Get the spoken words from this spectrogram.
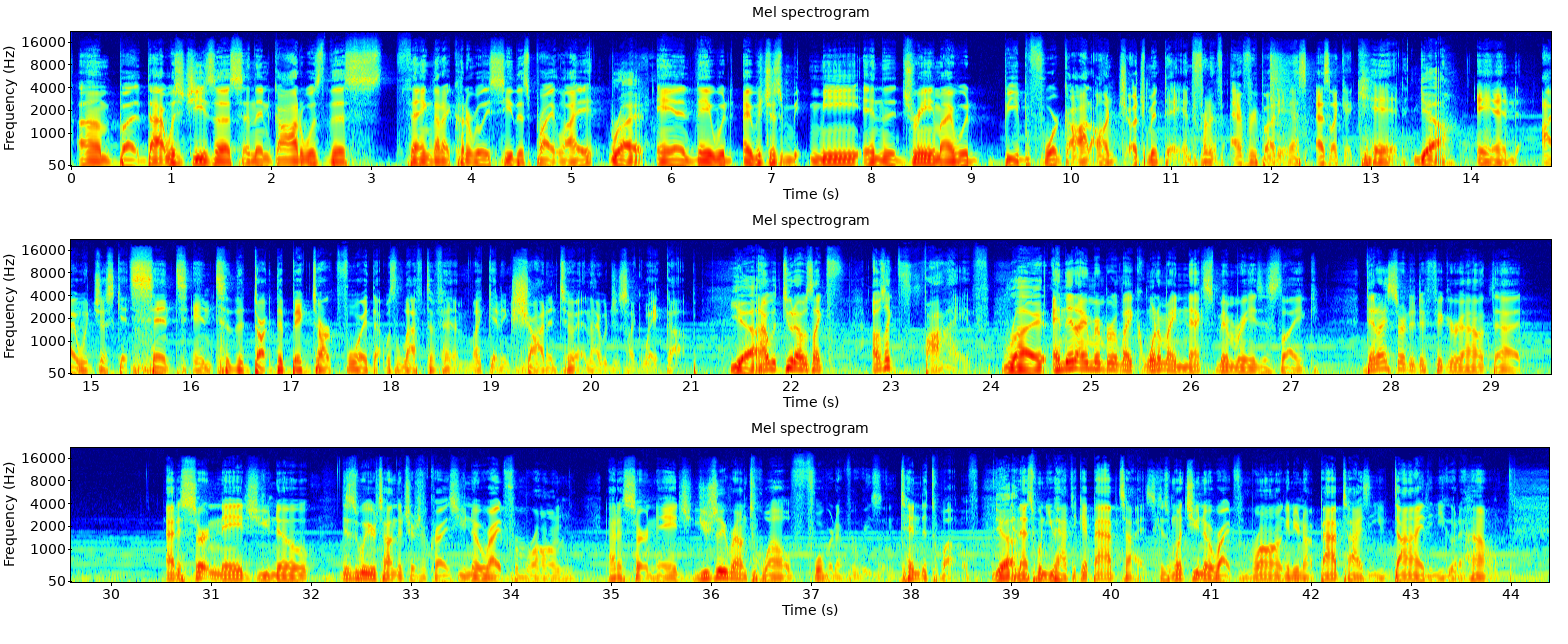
Um, but that was Jesus, and then God was this thing that I couldn't really see this bright light. Right. And they would, it was just me- me in the dream. I would be before God on Judgment Day in front of everybody as as like a kid, Yeah. and I would just get sent into the dark, the big dark void that was left of him, like getting shot into it, and I would just like wake up. Yeah. And I would, dude, I was like, I was like five. right. And then I remember like one of my next memories is like, then I started to figure out that at a certain age, you know, this is what you're taught in the Church of Christ, you know right from wrong at a certain age, usually around 12 for whatever reason, 10 to 12. Yeah. And that's when you have to get baptized because once you know right from wrong and you're not baptized and you die, then you go to hell.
